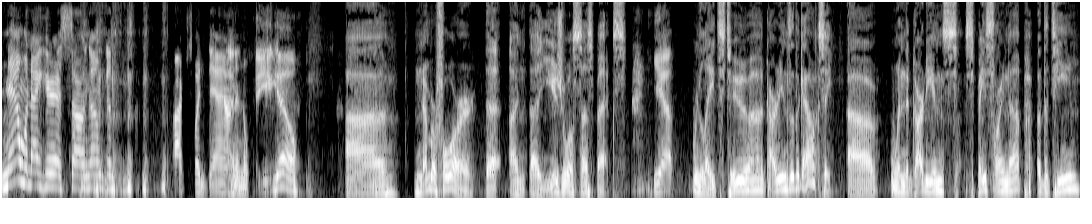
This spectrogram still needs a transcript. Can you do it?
Now when I hear that song, I'm gonna. Rogers went down and the. There you go. Uh, number four, the uh, the usual suspects Yep. relates to uh, Guardians of the Galaxy. Uh, when the Guardians space lineup of the team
